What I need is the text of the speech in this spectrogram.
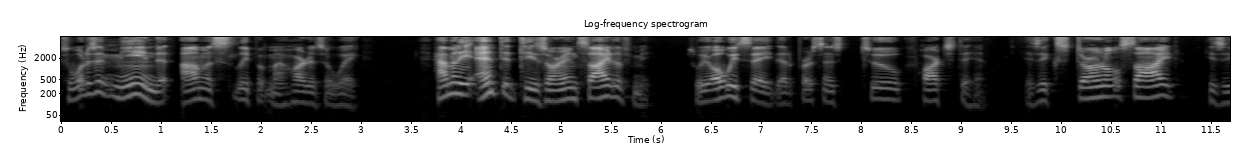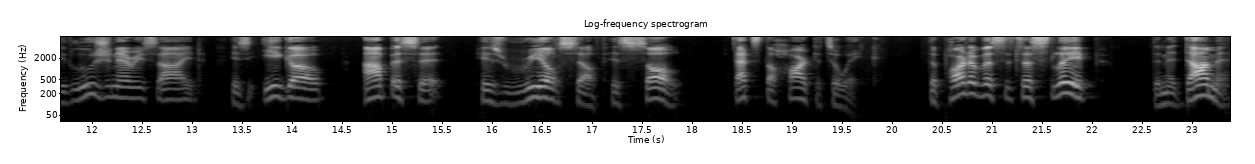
So, what does it mean that I'm asleep but my heart is awake? How many entities are inside of me? So, we always say that a person has two parts to him his external side, his illusionary side, his ego, opposite his real self, his soul. That's the heart that's awake. The part of us that's asleep, the medame,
